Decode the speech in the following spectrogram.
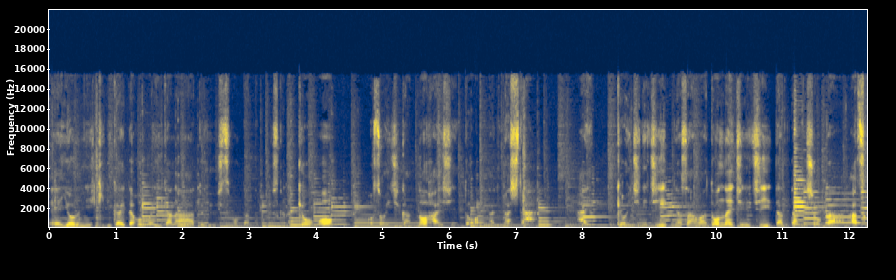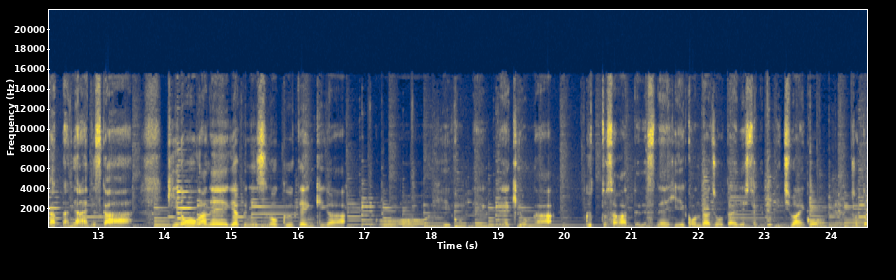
えー、夜に切り替えた方がいいかなという質問だったものですから今日も遅い時間の配信となりました。はい。今日一日皆さんはどんな一日だったんでしょうか？暑かったんじゃないですか？昨日がね逆にすごく天気がこう冷え込んで、ね、気温がぐっと下がってですね冷え込んだ状態でしたけど1枚こうちょっと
